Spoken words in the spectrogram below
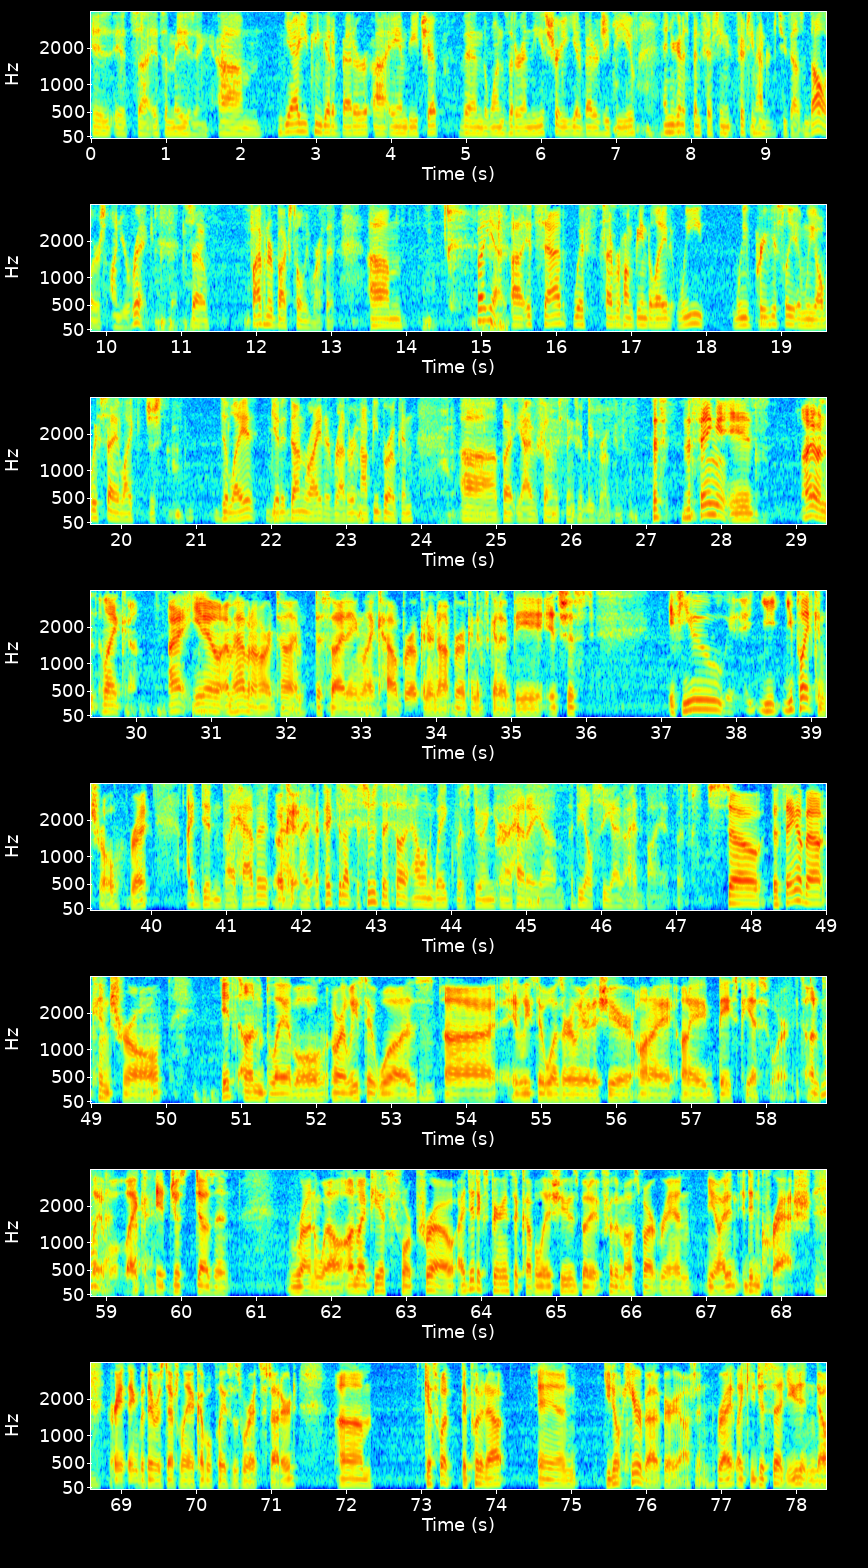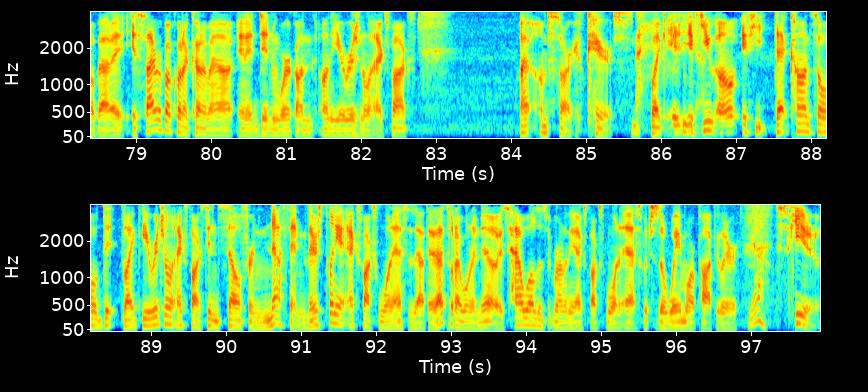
is it's uh, it's amazing. Um, yeah, you can get a better uh, AMD chip than the ones that are in these. Sure, you get a better GPU, and you're going to spend 15 1500 to two thousand dollars on your rig. So, five hundred bucks totally worth it. Um, but yeah, uh, it's sad with Cyberpunk being delayed. We we previously and we always say like just delay it, get it done right. I'd rather it not be broken. Uh, but yeah, I have a feeling this thing's gonna be broken. The th- the thing is, I don't like. I you know I'm having a hard time deciding like how broken or not broken it's gonna be. It's just if you you you played Control, right? I didn't. I have it. Okay. I, I picked it up as soon as they saw that Alan Wake was doing uh, had a um, a DLC. I, I had to buy it, but So the thing about Control, it's unplayable, or at least it was. Uh, at least it was earlier this year on a on a base PS4. It's unplayable. Like Okay. it just doesn't run well on my PS4 Pro. I did experience a couple issues, but it for the most part ran. You know, I didn't it didn't crash or anything, but there was definitely a couple places where it stuttered. Um, guess what? They put it out and you don't hear about it very often, right? Like you just said, you didn't know about it. If Cyberpunk would have come out and it didn't work on on the original Xbox, I, I'm sorry, who cares? Like if Yeah. you own, if you that console did like the original Xbox didn't sell for nothing. There's plenty of Xbox One S's out there. That's what I want to know is how well does it run on the Xbox One S, which is a way more popular yeah, SKU.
